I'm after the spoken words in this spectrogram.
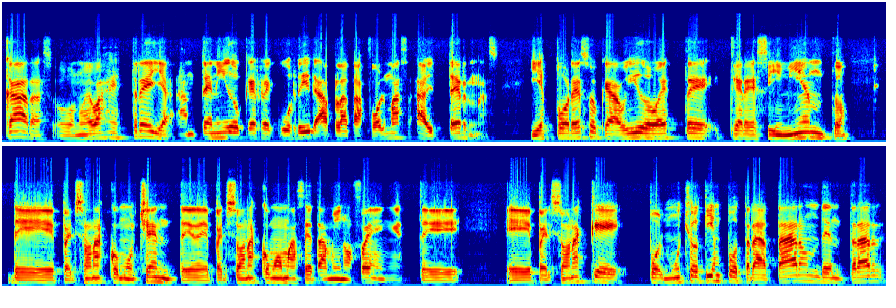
caras o nuevas estrellas han tenido que recurrir a plataformas alternas. Y es por eso que ha habido este crecimiento de personas como Chente, de personas como Macetaminofén, este, eh, personas que por mucho tiempo trataron de entrar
